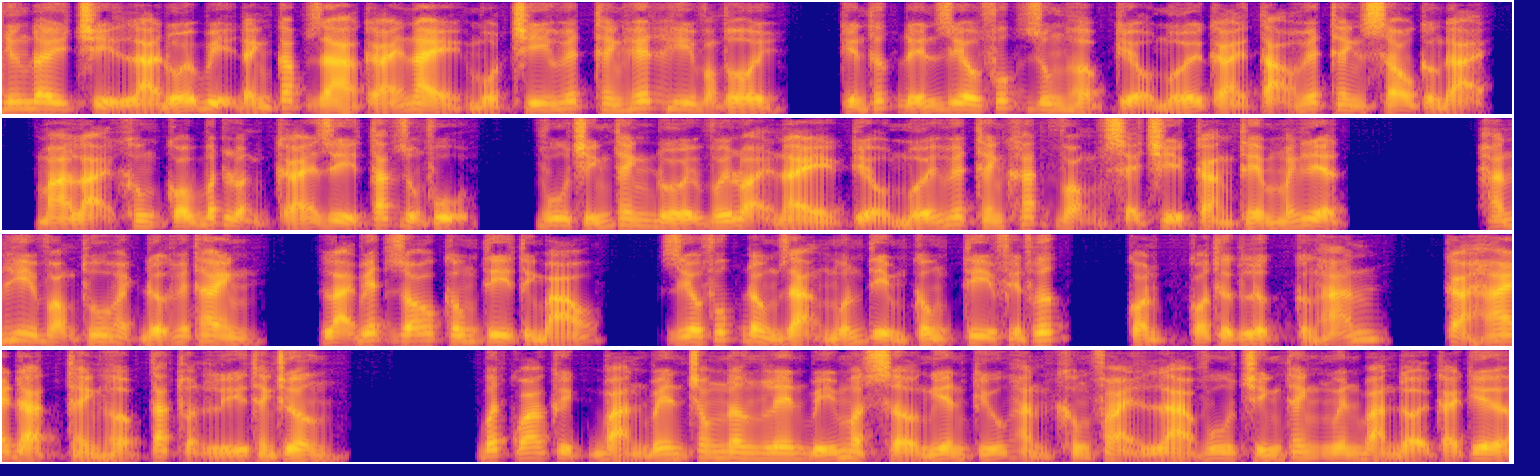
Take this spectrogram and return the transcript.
nhưng đây chỉ là đối bị đánh cắp ra cái này một chi huyết thanh hết hy vọng thôi, kiến thức đến diêu phúc dung hợp kiểu mới cải tạo huyết thanh sau cường đại, mà lại không có bất luận cái gì tác dụng phụ, vu chính thanh đối với loại này kiểu mới huyết thanh khát vọng sẽ chỉ càng thêm mãnh liệt. Hắn hy vọng thu hoạch được huyết thanh, lại biết rõ công ty tình báo, diêu phúc đồng dạng muốn tìm công ty phiền phức, còn có thực lực cường hãn, cả hai đạt thành hợp tác thuận lý thành trương. Bất quá kịch bản bên trong nâng lên bí mật sở nghiên cứu hẳn không phải là vu chính thanh nguyên bản đợi cái kia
